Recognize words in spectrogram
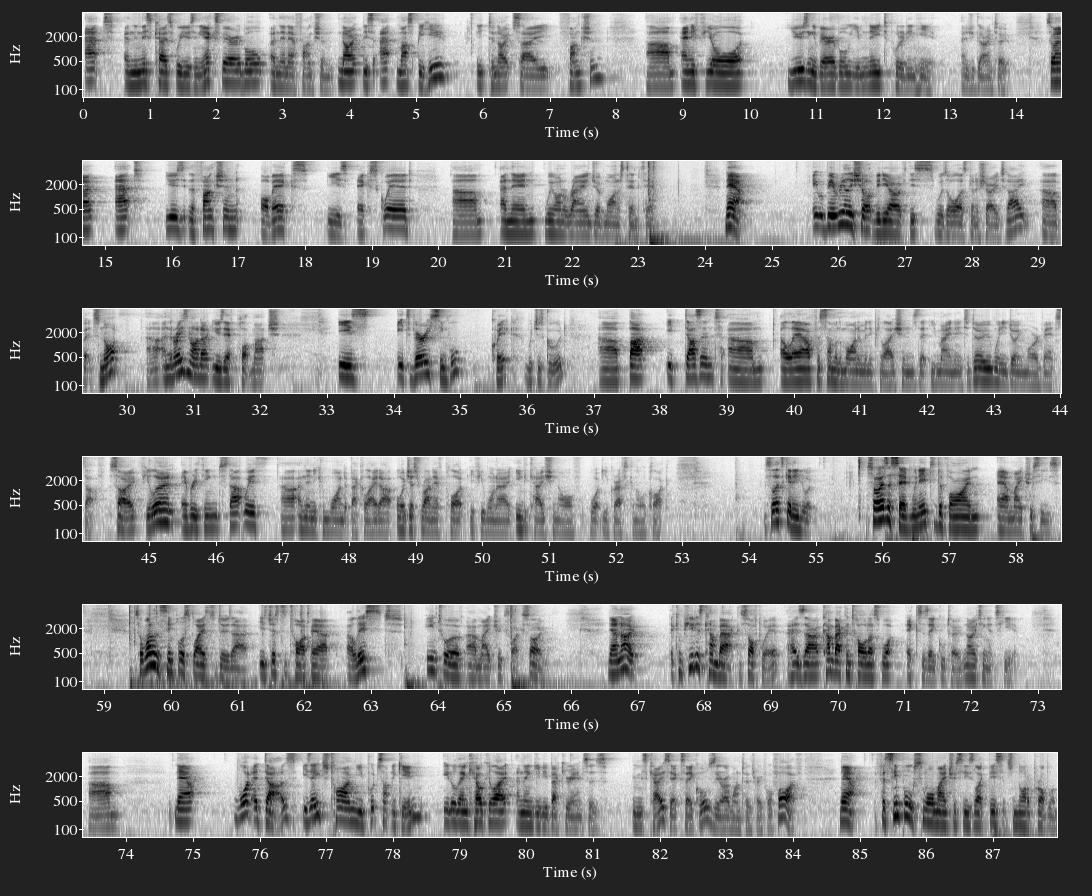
at, and in this case, we're using the x variable and then our function. Note this at must be here. It denotes a function. Um, and if you're using a variable, you need to put it in here as you're going to. So at use the function of x is x squared, um, and then we want a range of minus 10 to 10. Now, it would be a really short video if this was all I was going to show you today, uh, but it's not. Uh, and the reason I don't use fplot much is it's very simple, quick, which is good, uh, but it doesn't um, allow for some of the minor manipulations that you may need to do when you're doing more advanced stuff. So if you learn everything to start with, uh, and then you can wind it back later, or just run fplot if you want an indication of what your graph's going to look like. So let's get into it. So as I said, we need to define our matrices. So one of the simplest ways to do that is just to type out a list into a, a matrix like so. Now note, the computer's come back, software, has uh, come back and told us what x is equal to, noting it's here. Um, now, what it does is each time you put something in, it'll then calculate and then give you back your answers. In this case, x equals 0, 1, 2, 3, 4, 5. Now, for simple small matrices like this, it's not a problem.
